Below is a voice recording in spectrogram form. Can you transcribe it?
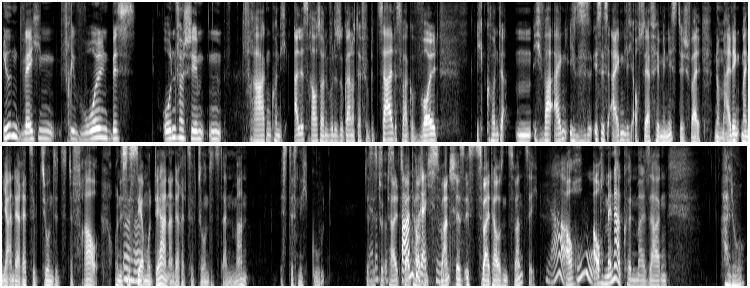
irgendwelchen frivolen bis unverschämten Fragen konnte ich alles raushauen, wurde sogar noch dafür bezahlt, es war gewollt. Ich konnte, mm, ich war eigentlich, es ist- ist es eigentlich auch sehr feministisch, weil normal denkt man ja, an der Rezeption sitzt eine Frau. Und es ist sehr modern, an der Rezeption sitzt ein Mann. Ist das nicht gut? Das Ja, ist das ist total bahnbrechend. 2020. Das ist 2020. Ja, Auch, gut. auch Männer können mal sagen, hallo,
